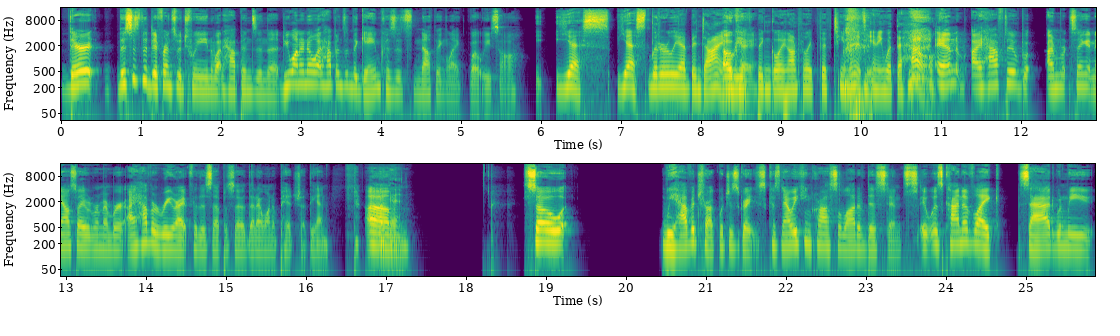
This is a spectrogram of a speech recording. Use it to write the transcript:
there this is the difference between what happens in the Do you want to know what happens in the game cuz it's nothing like what we saw. Yes. Yes, literally I've been dying. Okay. We've been going on for like 15 minutes. Annie, what the hell? And I have to I'm saying it now so I remember I have a rewrite for this episode that I want to pitch at the end. Um Okay. So we have a truck, which is great because now we can cross a lot of distance. It was kind of like sad when we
